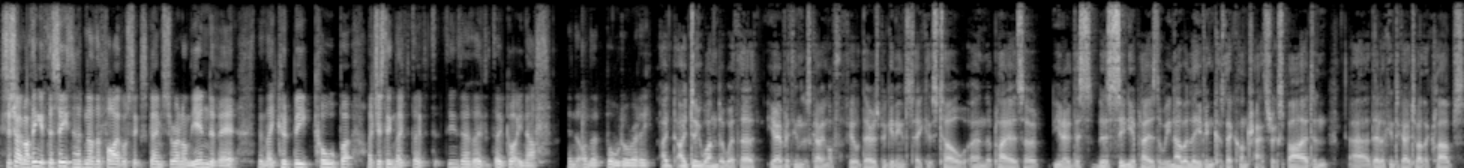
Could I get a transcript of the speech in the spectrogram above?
It's a shame. I think if the season had another five or six games to run on the end of it, then they could be caught. But I just think they've they've they've, they've got enough in, on the board already. I, I do wonder whether yeah everything that's going off the field there is beginning to take its toll, and the players are you know there's there's senior players that we know are leaving because their contracts are expired and uh, they're looking to go to other clubs.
